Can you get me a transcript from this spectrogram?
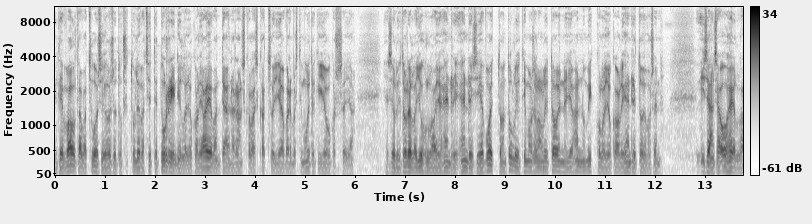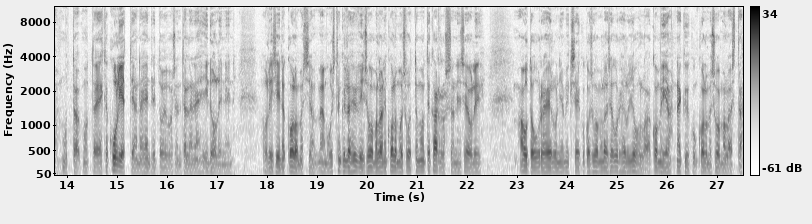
miten valtavat suosio-osoitukset tulivat sitten Turinilla, joka oli aivan täynnä ranskalaiskatsojia ja varmasti muitakin joukossa. Ja, ja se oli todella juhlaa ja Henri, Henri siihen voittoon tuli. Timo Salon oli toinen ja Hannu Mikkola, joka oli Henri Toivosen isänsä ohella, mutta, mutta ehkä kuljettajana Henri Toivosen tällainen idoli, niin oli siinä kolmas. Ja mä muistan kyllä hyvin, suomalainen kolmoisvuotta Monte Carlossa, niin se oli autourheilun ja miksei koko suomalaisen urheilun juhlaa. Komia näkyy, kun kolme suomalaista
